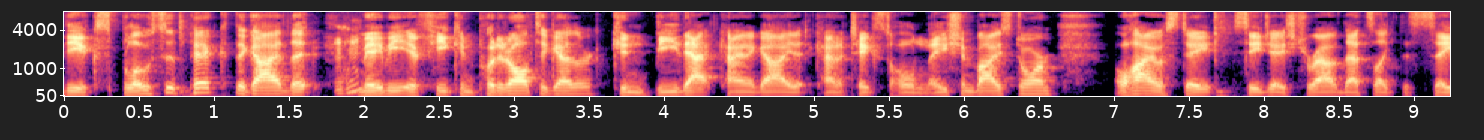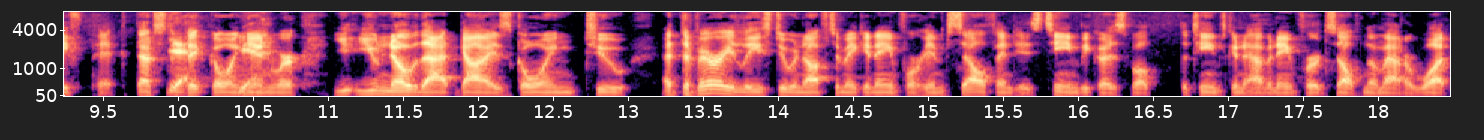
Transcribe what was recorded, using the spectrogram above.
the explosive pick, the guy that mm-hmm. maybe if he can put it all together, can be that kind of guy that kind of takes the whole nation by storm. Ohio State, CJ Stroud, that's like the safe pick. That's the yeah, pick going yeah. in where you, you know that guy is going to, at the very least, do enough to make a name for himself and his team because, well, the team's going to have a name for itself no matter what.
